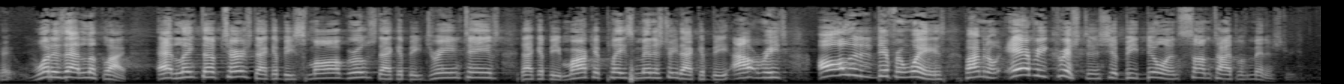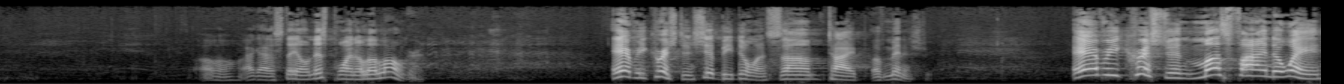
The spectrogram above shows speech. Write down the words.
Okay, what does that look like? At Linked Up Church, that could be small groups, that could be dream teams, that could be marketplace ministry, that could be outreach, all of the different ways. But I know every Christian should be doing some type of ministry. Oh, I got to stay on this point a little longer. Every Christian should be doing some type of ministry. Every Christian must find a way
